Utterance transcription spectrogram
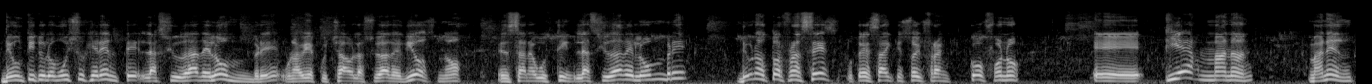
de un título muy sugerente, La ciudad del hombre, uno había escuchado La ciudad de Dios, ¿no? En San Agustín, La ciudad del hombre, de un autor francés, ustedes saben que soy francófono, eh, Pierre Manent,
